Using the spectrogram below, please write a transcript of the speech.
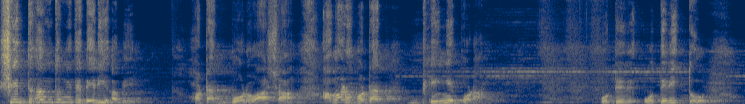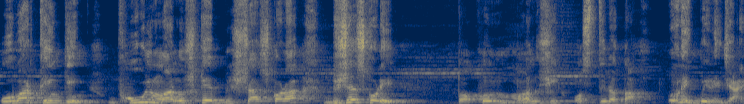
সিদ্ধান্ত নিতে দেরি হবে। হঠাৎ বড় আশা, আবার হঠাৎ ভেঙে পড়া। অতি- অতিরিক্ত ওভার থিঙ্কিং ভুল মানুষকে বিশ্বাস করা, বিশেষ করে তখন মানসিক অস্থিরতা অনেক বেড়ে যায়।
